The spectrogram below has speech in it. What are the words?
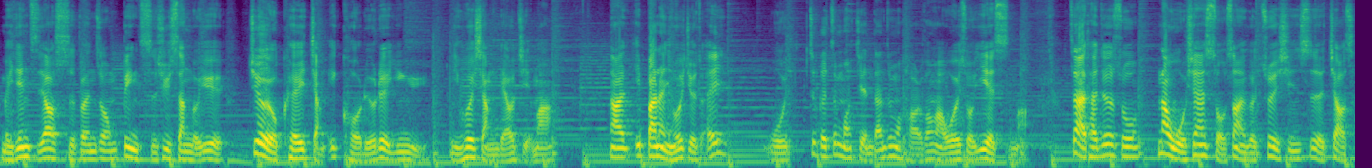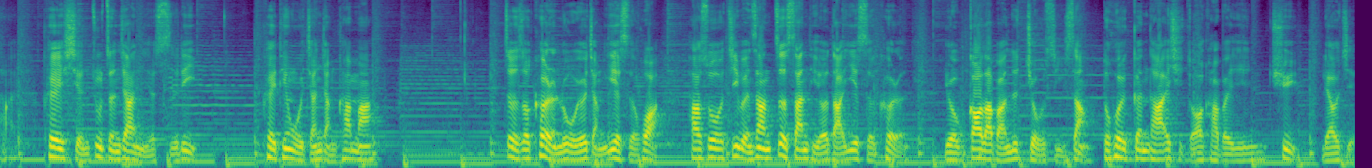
每天只要十分钟，并持续三个月，就有可以讲一口流利英语，你会想了解吗？那一般人你会觉得，诶。我这个这么简单这么好的方法，我会说 yes 嘛。再来，他就是说，那我现在手上有个最新式的教材，可以显著增加你的实力，可以听我讲讲看吗？这个时候，客人如果有讲 yes 的话，他说基本上这三题都答 yes 的客人，有高达百分之九十以上都会跟他一起走到咖啡厅去了解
